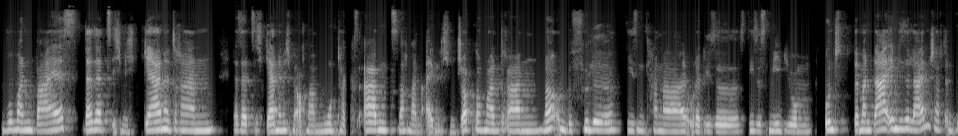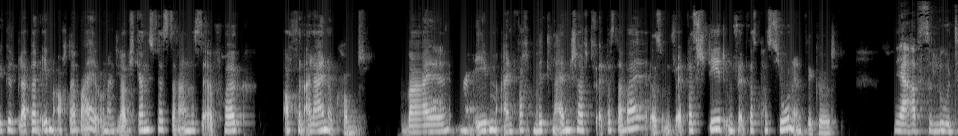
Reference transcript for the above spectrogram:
wo man weiß, da setze ich mich gerne dran, da setze ich gerne mich auch mal montags abends nach meinem eigentlichen Job nochmal dran ne, und befülle diesen Kanal oder dieses, dieses Medium. Und wenn man da eben diese Leidenschaft entwickelt, bleibt man eben auch dabei. Und dann glaube ich ganz fest daran, dass der Erfolg auch von alleine kommt, weil man eben einfach mit Leidenschaft für etwas dabei ist und für etwas steht und für etwas Passion entwickelt. Ja, absolut.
